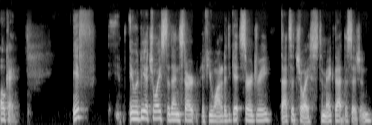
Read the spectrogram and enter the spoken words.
okay, if it would be a choice to then start if you wanted to get surgery, that's a choice to make that decision.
